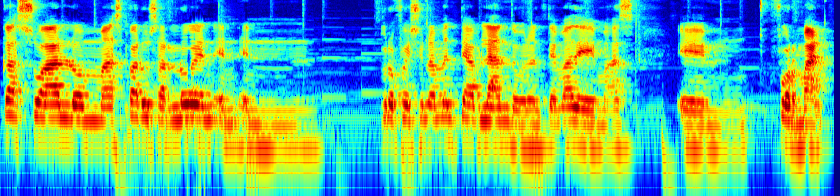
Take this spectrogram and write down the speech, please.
casual o más para usarlo en, profesionalmente hablando, en el tema de más em, formal.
